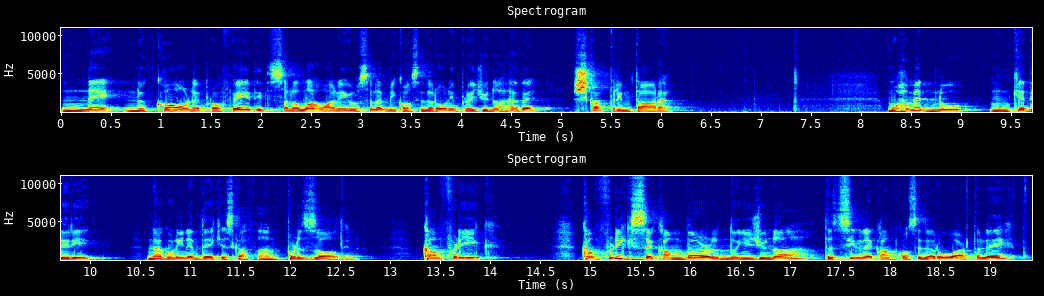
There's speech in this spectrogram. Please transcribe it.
ne në kohën e Profetit sallallahu alejhi ve selem i konsideronim prej gjynaheve shkatërrimtare. Muhamed ibnu Munkediri në agoninë e vdekjes ka thënë për Zotin, kam frikë Kam frikë se kam bërë ndonjë gjynah të cilin e kam konsideruar të lehtë,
